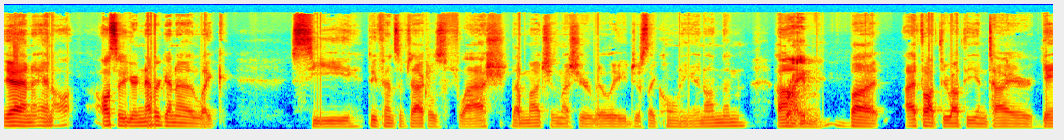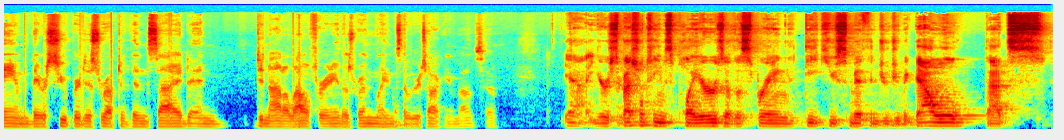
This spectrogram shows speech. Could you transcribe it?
yeah, and and also you're never gonna like see defensive tackles flash that much unless you're really just like honing in on them. Um, right. But I thought throughout the entire game they were super disruptive inside and did not allow for any of those run lanes that we were talking about. So yeah, your special teams players of the spring, DQ Smith and Juju McDowell. That's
